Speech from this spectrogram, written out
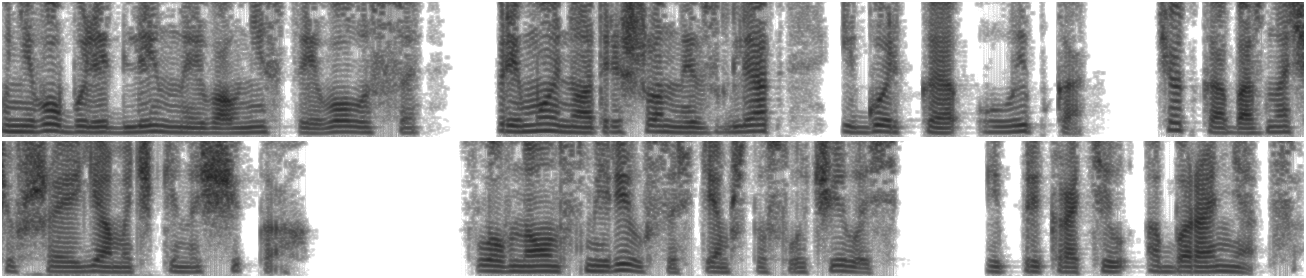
У него были длинные волнистые волосы, прямой, но отрешенный взгляд и горькая улыбка, четко обозначившая ямочки на щеках словно он смирился с тем, что случилось, и прекратил обороняться.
